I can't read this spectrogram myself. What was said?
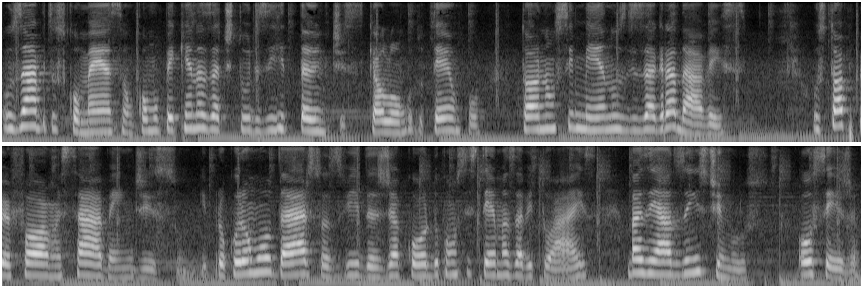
Os hábitos começam como pequenas atitudes irritantes que, ao longo do tempo, tornam-se menos desagradáveis. Os top performers sabem disso e procuram moldar suas vidas de acordo com sistemas habituais baseados em estímulos, ou seja,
